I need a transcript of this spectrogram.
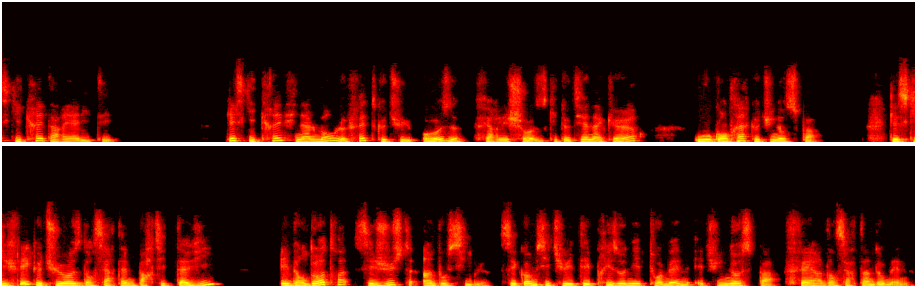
qu'est-ce qui crée ta réalité? Qu'est-ce qui crée finalement le fait que tu oses faire les choses qui te tiennent à cœur ou au contraire que tu n'oses pas? Qu'est-ce qui fait que tu oses dans certaines parties de ta vie et dans d'autres, c'est juste impossible? C'est comme si tu étais prisonnier de toi-même et tu n'oses pas faire dans certains domaines.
